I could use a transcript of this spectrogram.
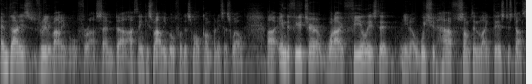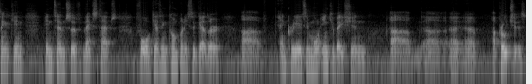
and that is really valuable for us and uh, i think it's valuable for the small companies as well. Uh, in the future what i feel is that you know we should have something like this to start thinking in terms of next steps for getting companies together uh, and creating more incubation uh, uh, uh, approaches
